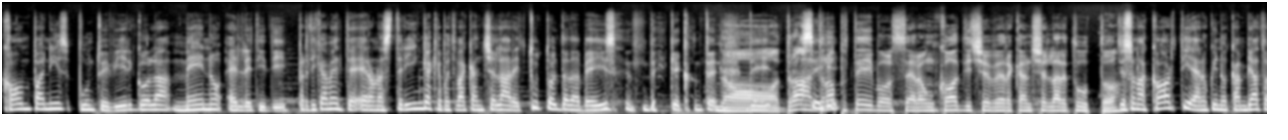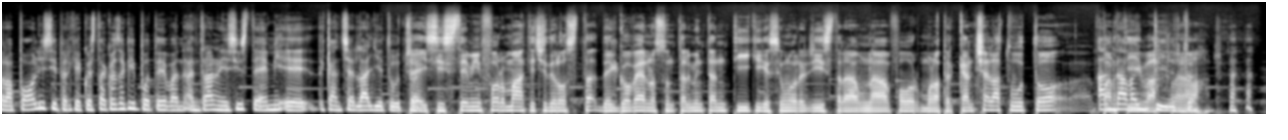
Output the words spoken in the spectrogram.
companies punto e virgola meno ltd praticamente era una stringa che poteva cancellare tutto il database che conteneva No, dro- Drop Tables era un codice per cancellare tutto? si sono accorti e hanno quindi cambiato la policy perché questa cosa qui poteva entrare nei sistemi e cancellargli tutto Cioè, i sistemi informatici dello sta- del governo sono talmente antichi che se uno registra una formula per cancella tutto, Andava in partiva. tilt. No.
